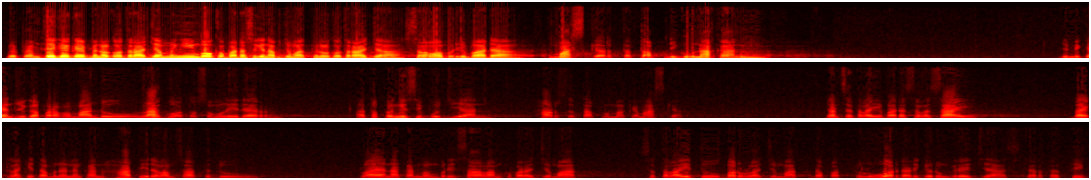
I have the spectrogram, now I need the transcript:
BPMJ GKI Penal Kota Raja mengimbau kepada segenap jemaat Penal Kota Raja selama beribadah, masker tetap digunakan, Demikian juga para pemandu, lagu atau song leader, atau pengisi pujian harus tetap memakai masker. Dan setelah ibadah selesai, baiklah kita menenangkan hati dalam saat teduh, pelayan akan memberi salam kepada jemaat, setelah itu barulah jemaat dapat keluar dari gedung gereja secara tertib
